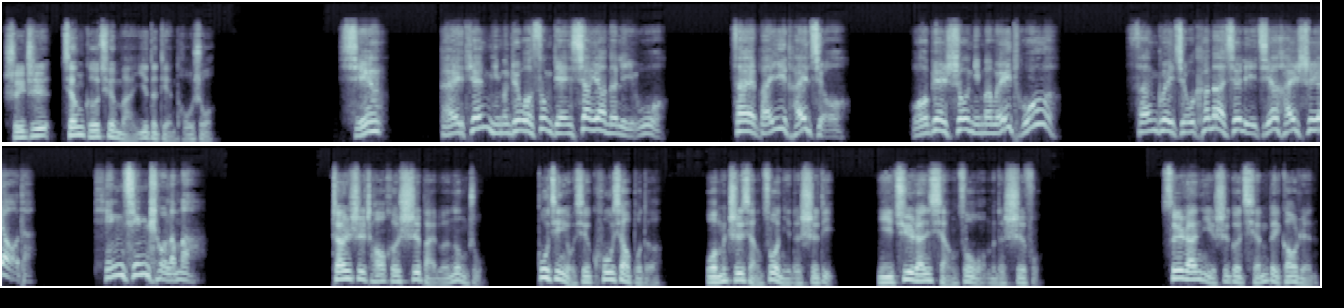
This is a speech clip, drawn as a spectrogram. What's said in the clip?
谁知江格却满意的点头说：“行，改天你们给我送点像样的礼物，再摆一台酒，我便收你们为徒。三跪九磕那些礼节还是要的，听清楚了吗？”詹师朝和施百伦愣住，不禁有些哭笑不得。我们只想做你的师弟，你居然想做我们的师傅。虽然你是个前辈高人，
